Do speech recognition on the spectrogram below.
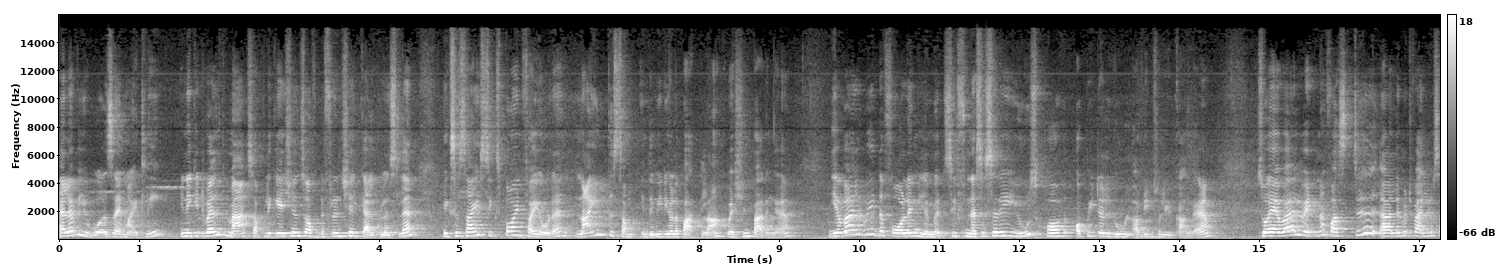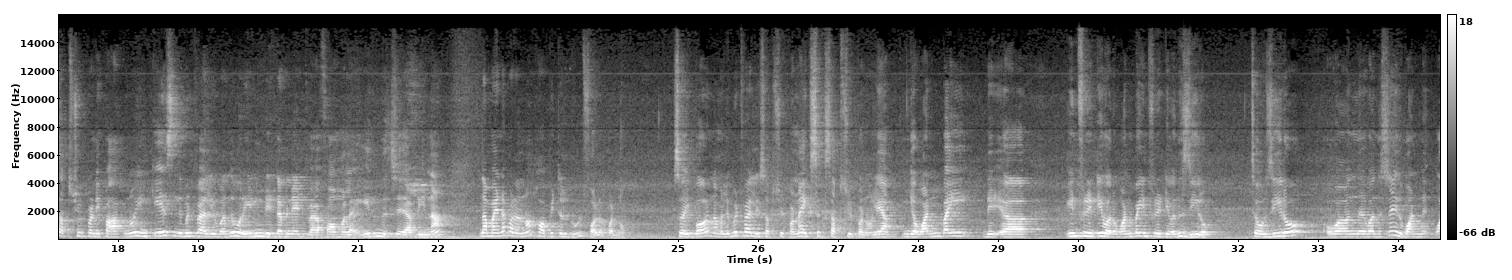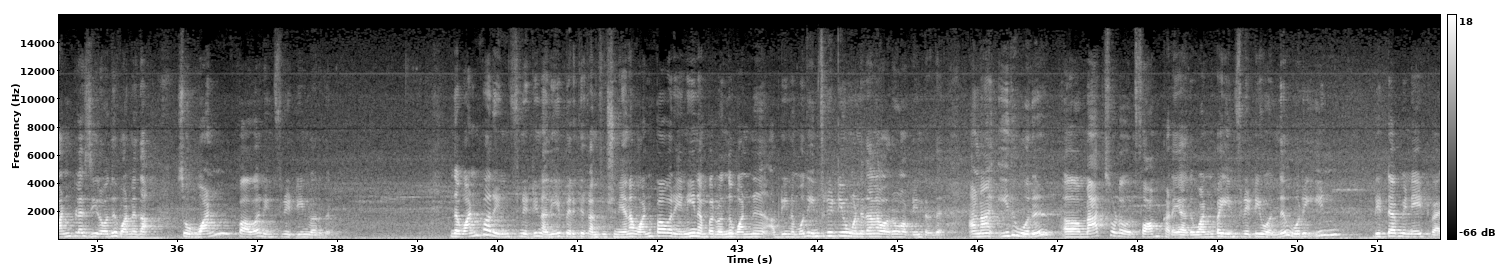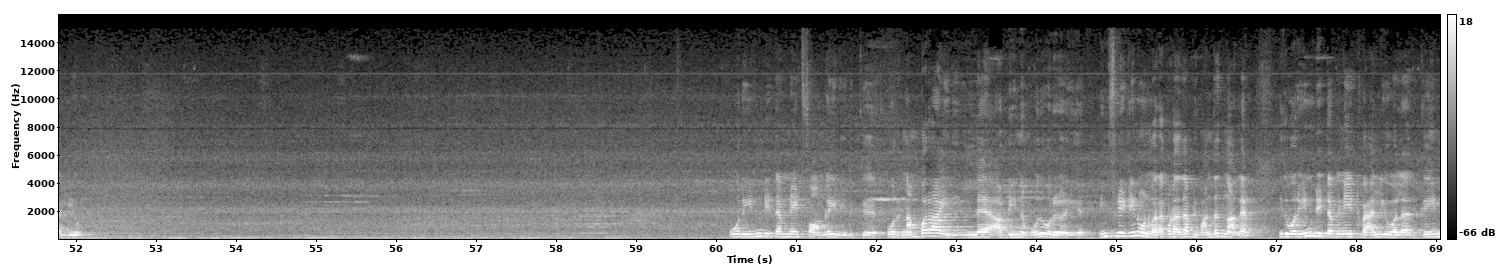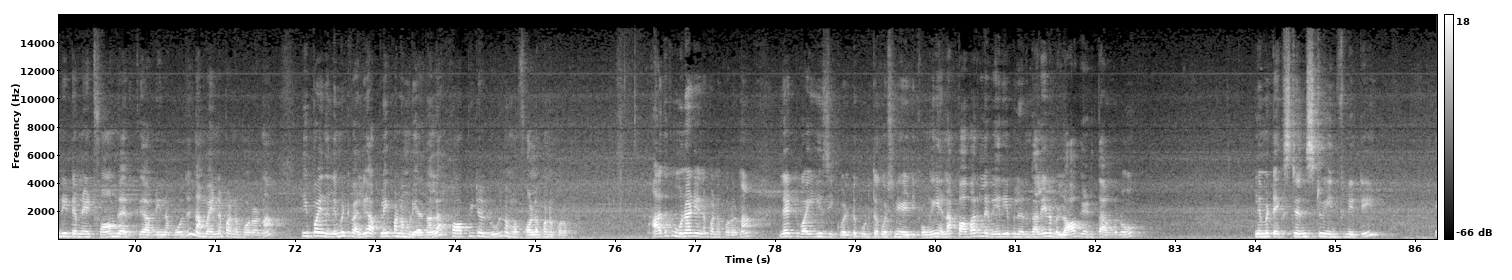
Hello viewers ஐ மைட்லி இன்றைக்கி twelfth maths applications of differential கேல்குலஸில் exercise six point ஃபைவோட ninth sum இந்த வீடியோவில் பார்க்கலாம். கொஷின் பாருங்கள் evaluate the following limits if necessary use Hopital rule அப்படின்னு சொல்லியிருக்காங்க. ஸோ எவாலுவேட்னா ஃபஸ்ட்டு லிமிட் வேல்யூ சப்ஸ்டியூட் பண்ணி பார்க்கணும். இன்கேஸ் லிமிட் வேல்யூ வந்து ஒரு இன்டிட்டர்மினேட் ஃபார்மில் இருந்துச்சு அப்படின்னா நம்ம என்ன பண்ணணும்? ஹாபிட்டல் ரூல் ஃபாலோ பண்ணணும். ஸோ இப்போ நம்ம லிமிட் வேல்யூ சப்ஸ்டியூட் பண்ணால் எக்ஸுக்கு சப்ஸ்டியூட் பண்ணோம் இல்லையா? இங்கே ஒன் பை இன்ஃபினிட்டி வரும். ஒன் பை இன்ஃபினிட்டி வந்து ஜீரோ ஸோ ஜீரோ வந்து வந்துச்சுன்னா இது ஒன்று ஒன் ப்ளஸ் ஜீரோ வந்து ஒன்று தான். ஸோ ஒன் பவர் இன்ஃபினிட்டின்னு வருது. இந்த ஒன் பவர் இன்ஃபினிட்டி நிறைய பேருக்கு கன்ஃபியூஷன் ஏன்னா ஒன் பவர் எனி நம்பர் வந்து ஒன்று அப்படின்னும் போது இன்ஃபினிட்டியும் ஒன்று தானே வரும் அப்படின்றது. ஆனால் இது ஒரு மேக்ஸோட ஒரு ஃபார்ம் கிடையாது. ஒன் பை இன்ஃபினிட்டி வந்து ஒரு இன்டிட்டர்மினேட் வேல்யூ ஒரு இன்டிட்டர்மினேட் ஃபார்மில் இது இருக்குது ஒரு நம்பராக இது இல்லை அப்படின்னும் போது ஒரு இன்ஃபினிட்டின்னு ஒன்று வரக்கூடாது. அப்படி வந்ததுனால இது ஒரு இன்டிட்டர்மினேட் வேல்யூவில் இருக்குது இன்டிட்டர்மினேட் ஃபார்மில் இருக்குது அப்படின்னும் போது நம்ம என்ன பண்ண போகிறோம்னா இப்போ இந்த லிமிட் வேல்யூ அப்ளை பண்ண முடியாதனால ஹாப்பிட்டல் ரூல் நம்ம ஃபாலோ பண்ண போகிறோம் அதுக்கு முன்னாடி என்ன பண்ண போகிறோம்னா let y is equal to கொடுத்த கொஸ்டின் எழுதிக்கோங்க. ஏன்னா பவரில் வேரியபிள் இருந்தாலே நம்ம log எடுத்தாகணும். Limit x tends to infinity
